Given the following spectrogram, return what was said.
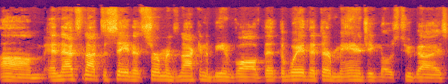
Um, and that's not to say that Sermon's not going to be involved. That the way that they're managing those two guys,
